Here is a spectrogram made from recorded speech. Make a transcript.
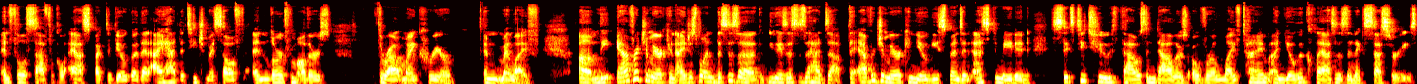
and philosophical aspect of yoga that I had to teach myself and learn from others throughout my career and my life. Um, the average American, I just want this is a you guys, this is a heads up. The average American yogi spends an estimated sixty-two thousand dollars over a lifetime on yoga classes and accessories.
